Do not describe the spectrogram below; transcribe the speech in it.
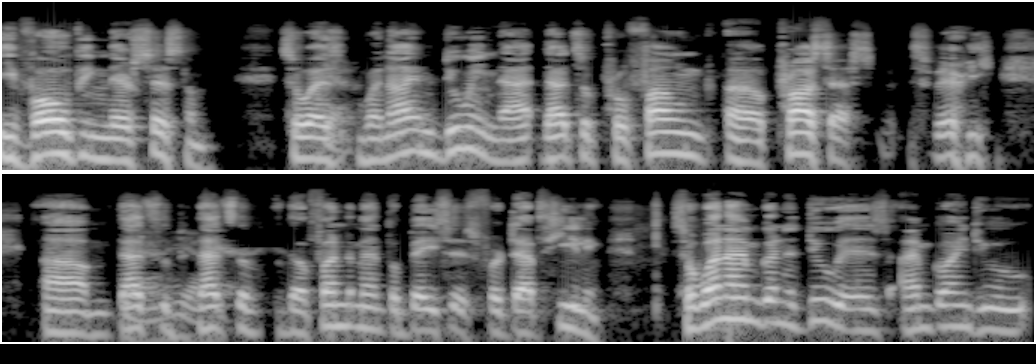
evolving their system. So as Yeah. when I'm doing that, that's a profound uh, process. It's very, um, that's Yeah. the, Yeah. that's the, the fundamental basis for depth healing. So what I'm going to do is I'm going to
